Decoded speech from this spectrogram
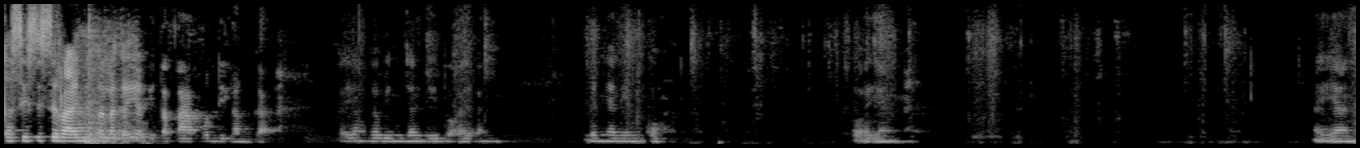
Kasi sisirain niya talaga yan, itatapon nilangga. Kaya ang gawin dyan dito ay ano, ganyanin ko. So, ayan. Ayan.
